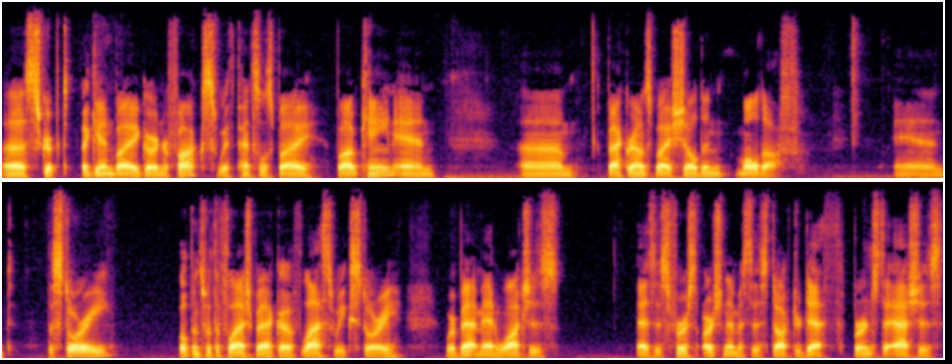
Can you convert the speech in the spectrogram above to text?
Uh, script again by Gardner Fox with pencils by Bob Kane and um, backgrounds by Sheldon Moldoff. And the story opens with a flashback of last week's story, where Batman watches as his first arch nemesis, Dr. Death, burns to ashes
